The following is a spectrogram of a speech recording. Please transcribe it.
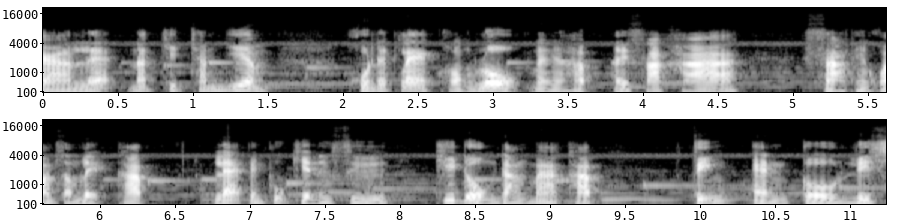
การและนักคิดชั้นเยี่ยม คนแรกๆของโลกนะครับ ในสาขาศาสตร์แห่งความสำเร็จครับ และเป็นผู้เขียนหนังสือที่โด่งดังมากครับ Think and Go Rich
